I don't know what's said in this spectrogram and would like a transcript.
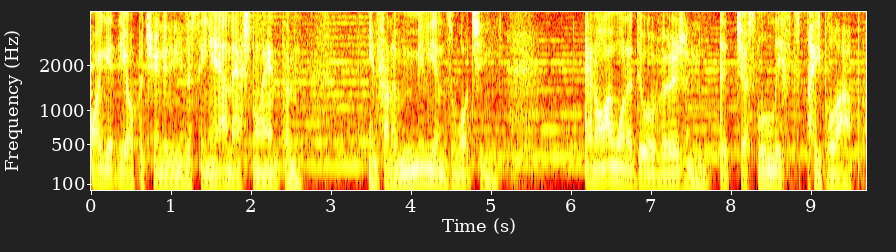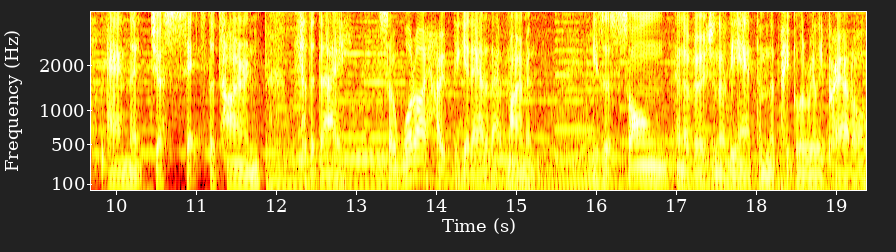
I get the opportunity to sing our national anthem in front of millions watching. And I want to do a version that just lifts people up and that just sets the tone for the day. So, what I hope to get out of that moment is a song and a version of the anthem that people are really proud of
